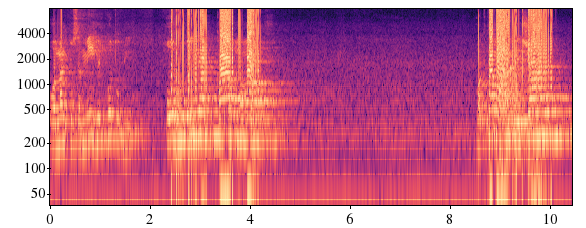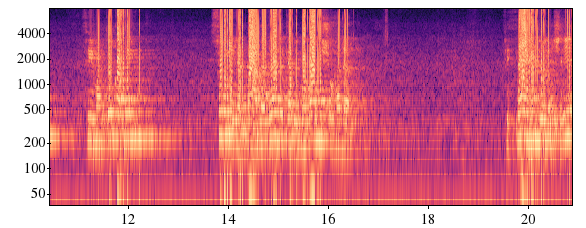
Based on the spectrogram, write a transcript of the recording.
ومن تسميه الكتب الأوروبية كارل مارتن واجتمع الجيشان في منطقة سميت بعد ذلك ببلاط الشهداء. في الثالث والعشرين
